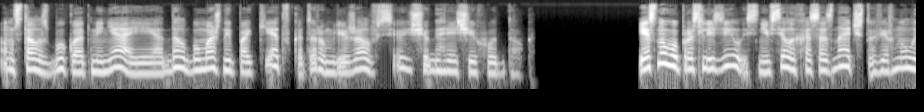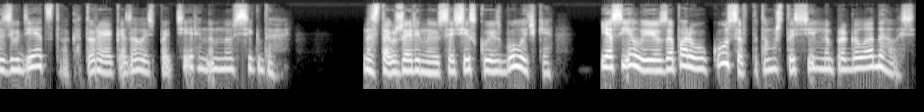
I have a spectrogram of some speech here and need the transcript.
Он встал сбоку от меня и отдал бумажный пакет, в котором лежал все еще горячий хот-дог. Я снова прослезилась, не в силах осознать, что вернулась в детство, которое оказалось потерянным навсегда. Достав жареную сосиску из булочки, я съела ее за пару укусов, потому что сильно проголодалась.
